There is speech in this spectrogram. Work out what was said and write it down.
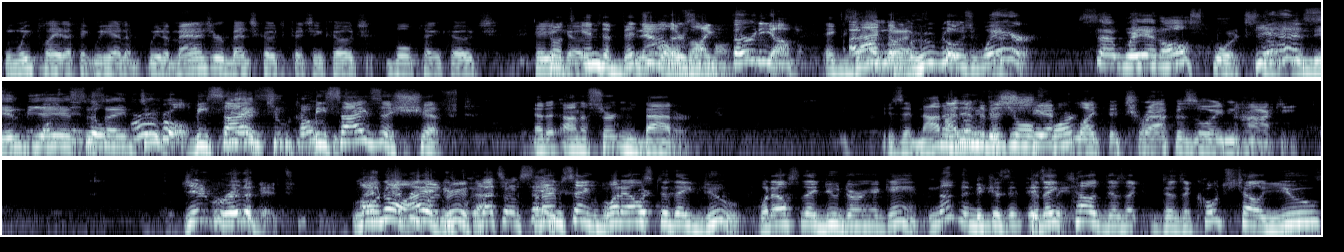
when we played, I think we had a we had a manager, bench coach, pitching coach, bullpen coach, hitting it's coach. individuals Now there's like 30 of them. I Exactly. don't know who goes where. It's that way in all sports. though. Yes. In the NBA, What it's the, the same world? too. besides Yeah, two coaches. besides a shift at a, on a certain batter, is it not I an at the individual shift sport? like the trapezoid in hockey. Get rid of it. oh no, I agree with that. That's what I'm saying. But I'm saying, what else do they do? What else do they do during a game? Nothing because it, Do they tell? Does a does a coach tell you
